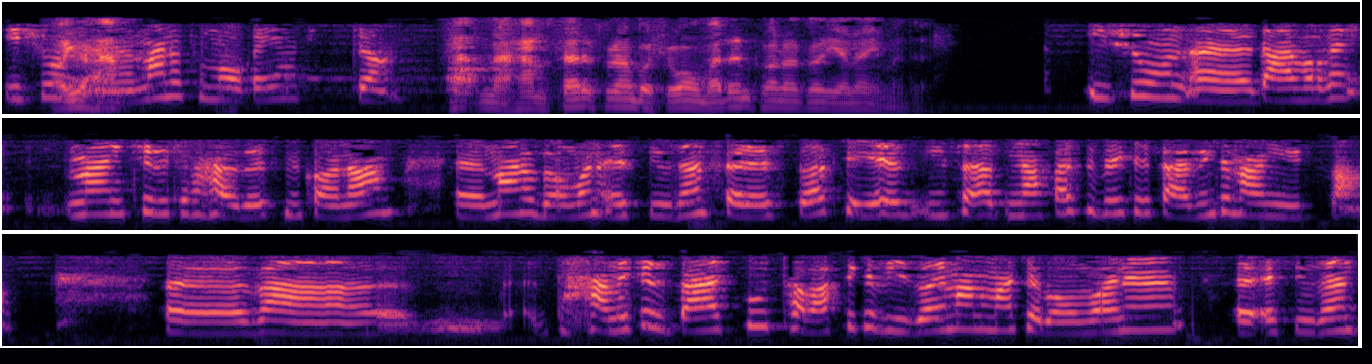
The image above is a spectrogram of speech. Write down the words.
ایشون هم... منو تو موقعیت جان. نه همسرتون هم با شما اومدن کانادا یا نیومدن ایشون در واقع من چیزی که برداشت می‌کنم منو به عنوان استودنت فرستاد که یه این نفسی بکشه از اینکه من نیستم. و همه چیز بد بود تا وقتی که ویزای من اومد که به عنوان استودنت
